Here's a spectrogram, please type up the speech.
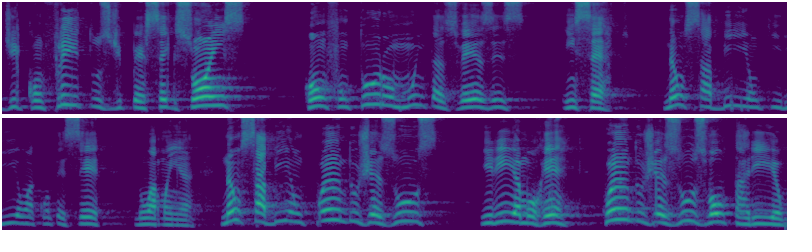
de conflitos, de perseguições, com um futuro muitas vezes incerto. Não sabiam que iriam acontecer no amanhã. Não sabiam quando Jesus iria morrer, quando Jesus voltaria.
